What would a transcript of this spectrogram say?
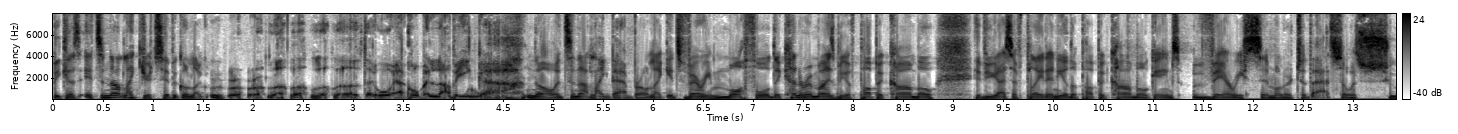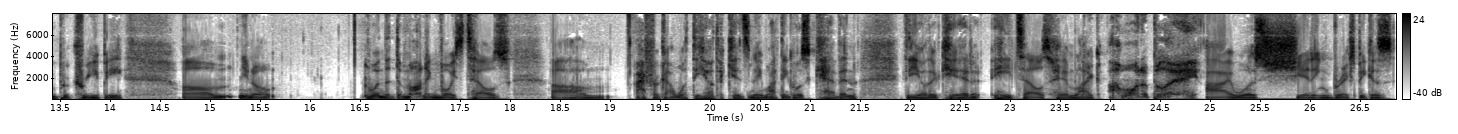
Because it's not like your typical like no it's not like that bro. Like it's very muffled. It kind of reminds me of puppet combo. If you guys have played any of the puppet combo games very similar to that. So it's super creepy. Um, you know when the demonic voice tells um, I forgot what the other kid's name. I think it was Kevin. The other kid, he tells him like, "I want to play." I was shitting bricks because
